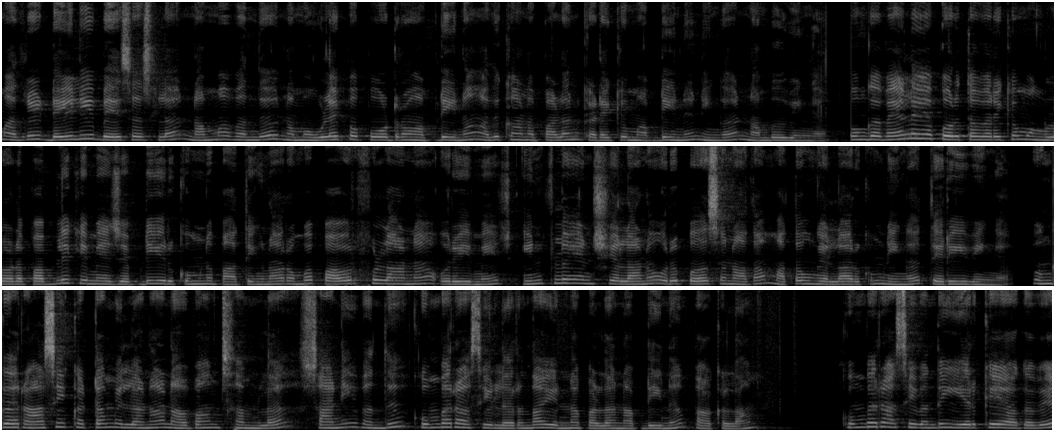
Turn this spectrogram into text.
மாதிரி டெய்லி பேஸஸில் நம்ம வந்து நம்ம உழைப்பை போடுறோம் அப்படின்னா அதுக்கான பலன் கிடைக்கும் அப்படின்னு நீங்கள் நம்புவீங்க. உங்கள் வேலையை பொறுத்த வரைக்கும் உங்களோட பப்ளிக் இமேஜ் எப்படி இருக்கும்னு பார்த்தீங்கன்னா ரொம்ப பவர்ஃபுல்லான ஒரு இமேஜ் இன்ஃப்ளூயன்ஷியலான ஒரு பர்சனாக தான் மற்றவங்க எல்லாருக்கும் நீங்கள் தெரியுவீங்க உங்கள் ராசி கட்டம் இல்லைன்னா நவாம்சமில் சனி வந்து கும்பராசியில் இருந்தால் என்ன பலன் அப்படின்னு பார்க்கலாம். கும்பராசி வந்து இயற்கையாகவே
